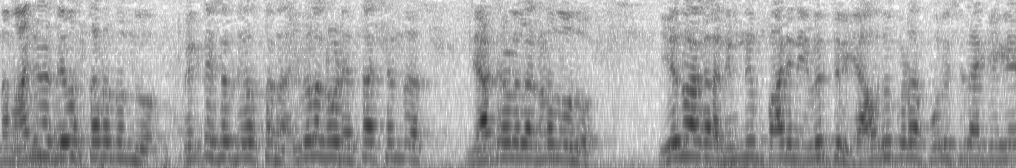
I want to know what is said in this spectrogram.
ನಮ್ಮ ಆಂಜನೇಯ ದೇವಸ್ಥಾನದೊಂದು, ವೆಂಕಟೇಶ್ವರ ದೇವಸ್ಥಾನ, ಇವೆಲ್ಲ ನೋಡಿ ಎಂತ ಚಂದ ಜಾತ್ರೆಗಳೆಲ್ಲ ನಡೆದೋದು. ಏನೂ ಆಗಲ್ಲ. ನಿಮ್ ನಿಮ್ ಪಾಡಿ ನೀವು ಇರ್ತೀರಿ. ಯಾವುದು ಕೂಡ ಪೊಲೀಸ್ ಇಲಾಖೆಗೆ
